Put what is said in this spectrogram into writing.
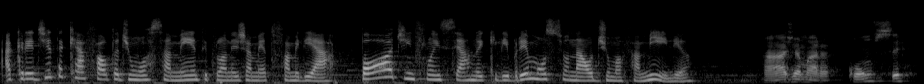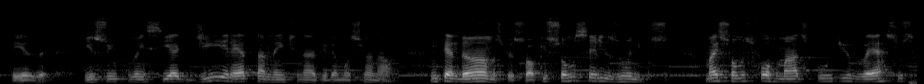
acredita que a falta de um orçamento e planejamento familiar pode influenciar no equilíbrio emocional de uma família? Ah, Jamara, com certeza. Isso influencia diretamente na vida emocional. Entendamos, pessoal, que somos seres únicos, mas somos formados por diversos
